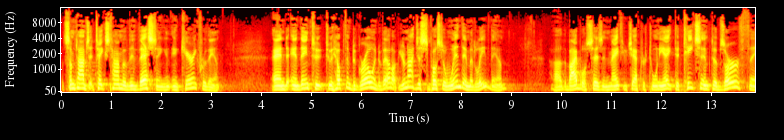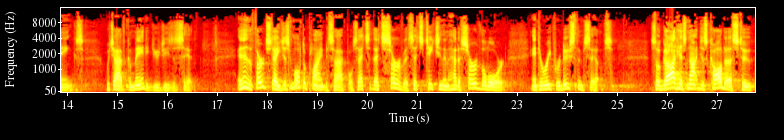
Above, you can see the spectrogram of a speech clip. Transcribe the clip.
But sometimes it takes time of investing and, and caring for them and, and then to, to help them to grow and develop. You're not just supposed to win them and leave them. Uh, the Bible says in Matthew chapter 28 to teach them to observe things which I have commanded you, Jesus said. And then the third stage is multiplying disciples. That's, that's service, that's teaching them how to serve the Lord and to reproduce themselves. So God has not just called us to,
